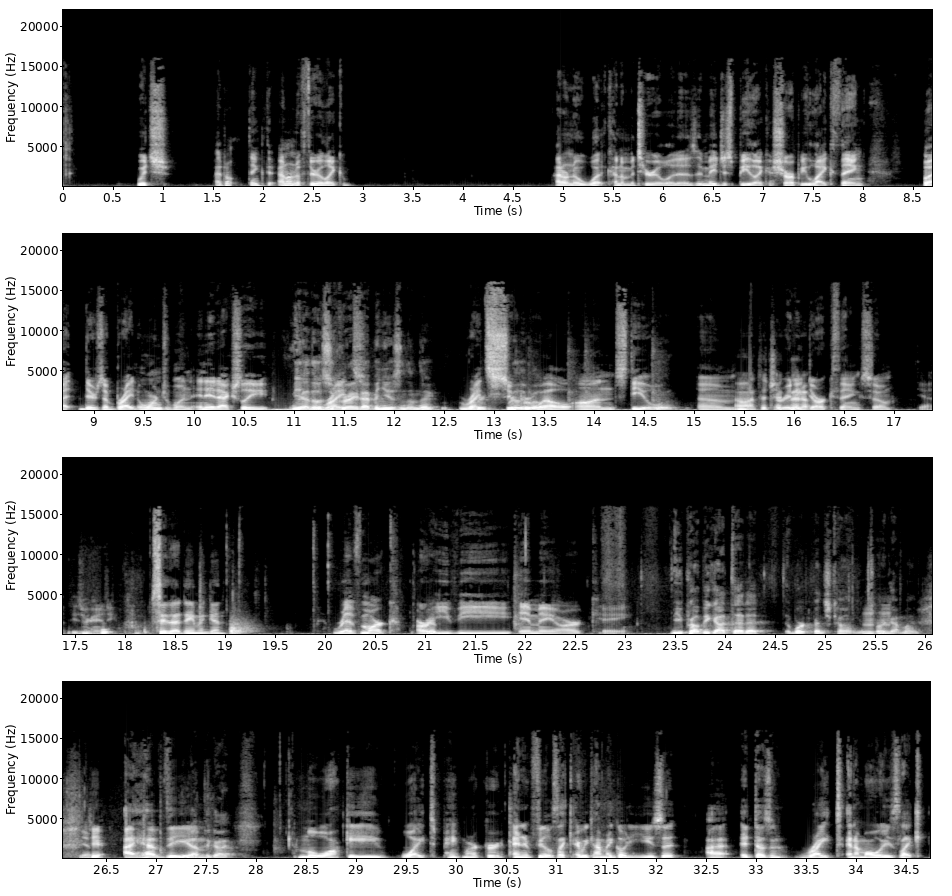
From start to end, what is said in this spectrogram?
which I don't think that I don't know if they're like I don't know what kind of material it is. It may just be like a Sharpie like thing. But there's a bright orange one, and it actually Yeah, those writes- are great. I've been using them. They writes really super well. on steel um, I'll have to check or any that out. dark thing. So yeah, these are handy. Say that name again. Revmark, R E V M A R K. You probably got that at the Workbench Con. That's where I got mine. Yeah, I have the um, the guy. Milwaukee white paint marker, and it feels like every time I go to use it, I, it doesn't write, and I'm always like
